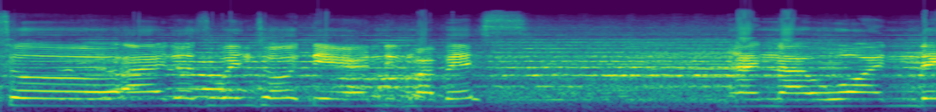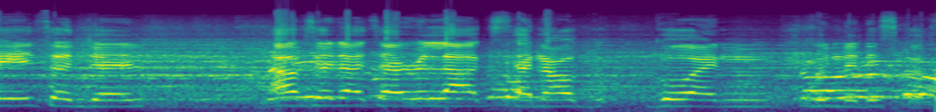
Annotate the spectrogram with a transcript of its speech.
So I just went out there and did my best and I won the 800. After that I relaxed and I'll go and win the discus.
